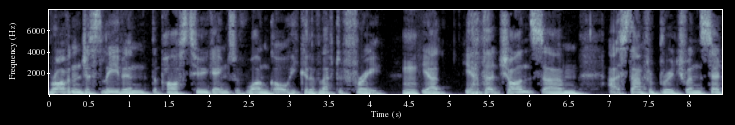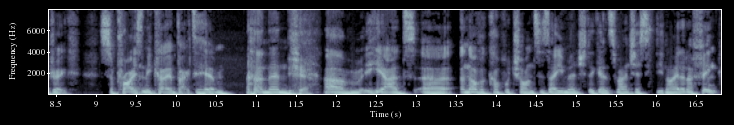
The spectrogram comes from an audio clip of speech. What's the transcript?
rather than just leaving the past two games with one goal, he could have left with three. Mm. He had he had that chance um, at Stamford Bridge when Cedric surprisingly cut it back to him, and then yeah. um, he had uh, another couple chances that you mentioned against Manchester United. And I think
